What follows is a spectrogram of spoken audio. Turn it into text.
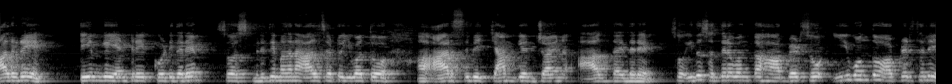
ಆಲ್ರೆಡಿ ಟೀಮ್ಗೆ ಎಂಟ್ರಿ ಕೊಟ್ಟಿದ್ದಾರೆ. So Smriti Mandhana all set ಇವತ್ತು ಆರ್ ಸಿ ಬಿ ಕ್ಯಾಂಪ್ಗೆ ಜಾಯಿನ್ ಆಗ್ತಾ ಇದ್ದಾರೆ. ಸೊ ಇದು ಸದ್ಯರುವಂತಹ ಅಪ್ಡೇಟ್ಸು ಈ ಒಂದು ಅಪ್ಡೇಟ್ಸಲ್ಲಿ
